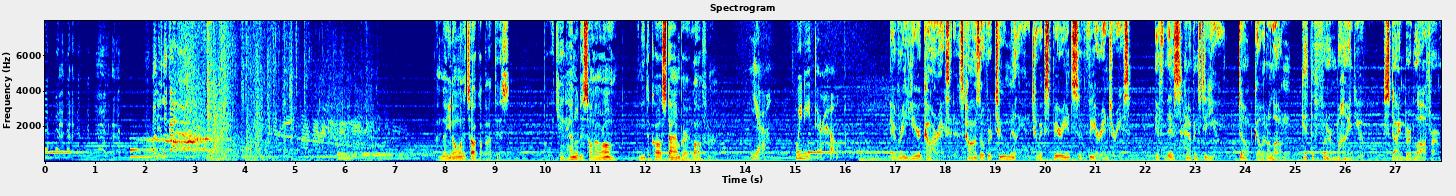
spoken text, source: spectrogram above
Honey, look out! I know you don't want to talk about this, but we can't handle this on our own. We need to call Steinberg Law Firm. Yeah, we need their help. Every year, car accidents cause over 2 million to experience severe injuries. If this happens to you, don't go it alone. Get the firm behind you. Steinberg Law Firm.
